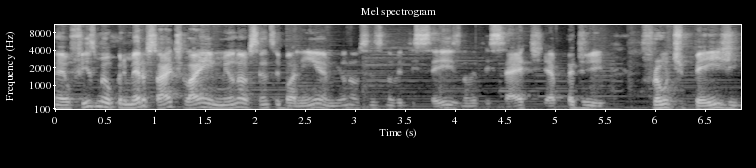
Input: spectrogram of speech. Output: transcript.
é, eu fiz meu primeiro site lá em 1900 e bolinha, 1996, 97, época de front page.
